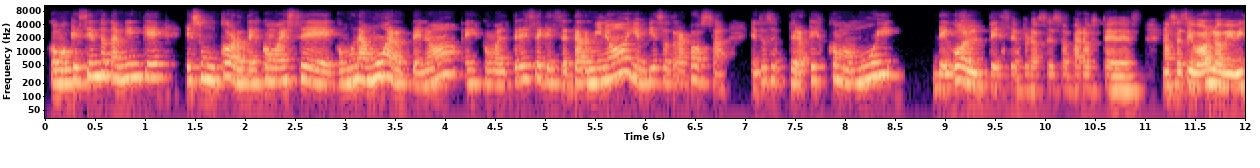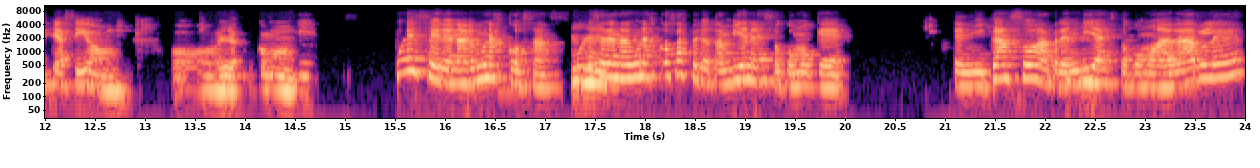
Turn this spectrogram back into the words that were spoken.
como que siento también que es un corte, es como ese, como una muerte, ¿no? Es como el 13 que se terminó y empieza otra cosa. Entonces, pero que es como muy de golpe ese proceso para ustedes. No sé si vos lo viviste así o, o como... Puede ser en algunas cosas, puede ser en algunas cosas, pero también eso, como que en mi caso aprendí a esto, como a darle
